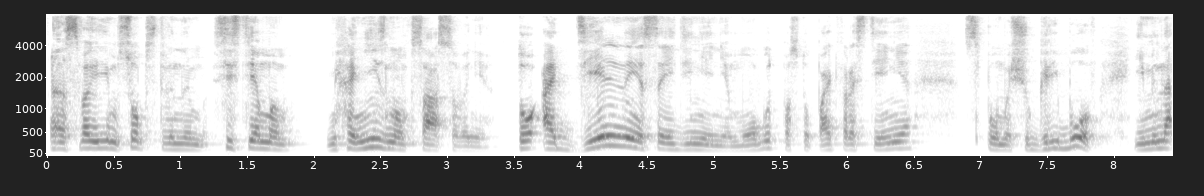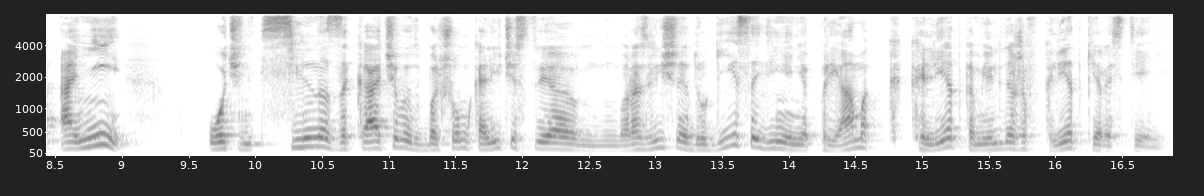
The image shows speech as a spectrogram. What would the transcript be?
э, своим собственным системам, механизмам всасывания, то отдельные соединения могут поступать в растение с помощью грибов. Именно они очень сильно закачивают в большом количестве различные другие соединения прямо к клеткам или даже в клетки растений.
